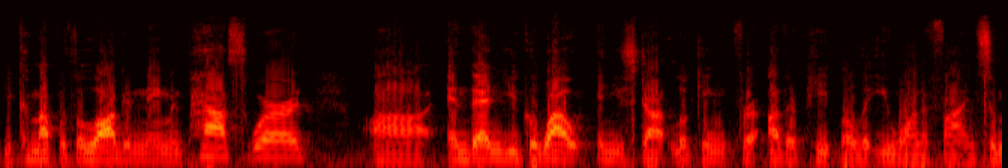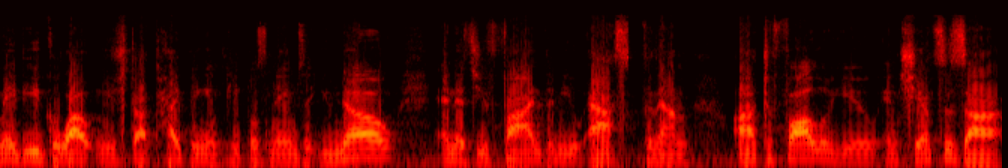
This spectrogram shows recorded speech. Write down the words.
you come up with a login name and password, Uh, and then you go out and you start looking for other people that you want to find. So maybe you go out and you start typing in people's names that you know, and as you find them, you ask for them uh, to follow you. And chances are,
